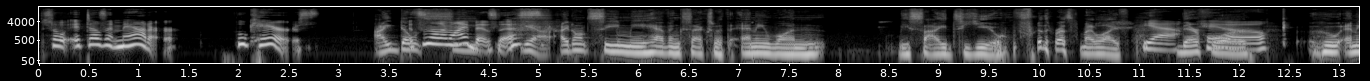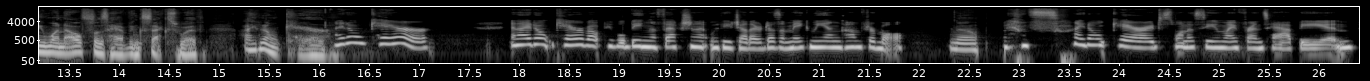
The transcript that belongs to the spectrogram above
So it doesn't matter. Who cares? I don't It's none of my business. Yeah, I don't see me having sex with anyone besides you for the rest of my life. Yeah. Therefore- Heyo. Who anyone else is having sex with, I don't care. I don't care. And I don't care about people being affectionate with each other. It doesn't make me uncomfortable. No. I don't care. I just want to see my friends happy and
